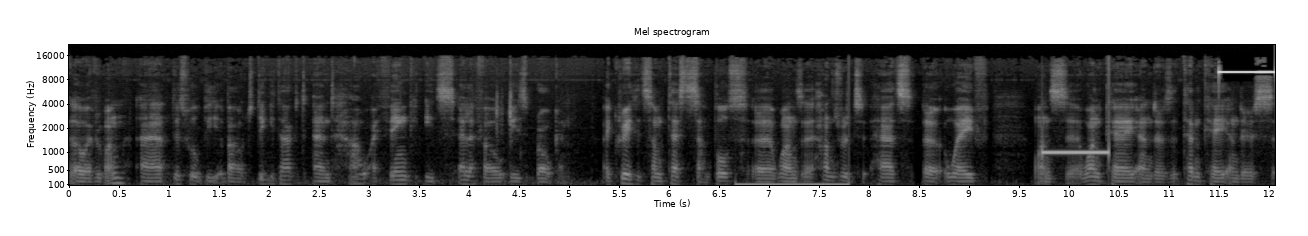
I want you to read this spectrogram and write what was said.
Hello everyone, uh, this will be about Digitakt and how I think its LFO is broken. I created some test samples, uh, one's a 100 Hz uh, wave, one's 1K and there's a 10K and there's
